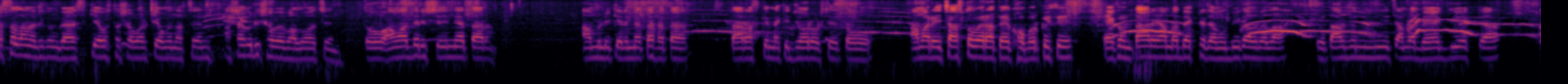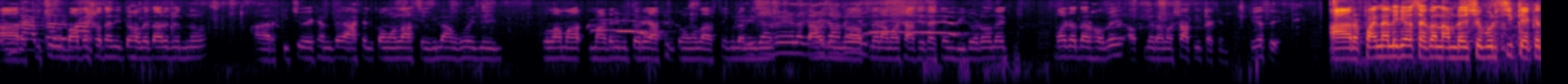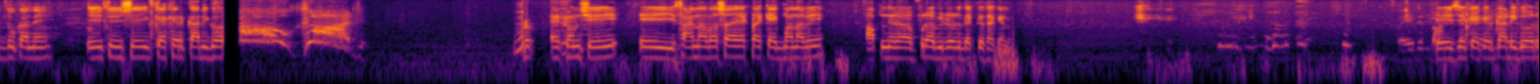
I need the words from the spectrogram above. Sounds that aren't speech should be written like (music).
আসসালামু আলাইকুম গাছ কি অবস্থা সবার? কেমন আছেন? আশা করি সবাই ভালো আছেন। তো আমাদের সেই নেতার আমলিকের নেতা ফেতা তার আজকে নাকি জ্বর উঠছে। তো আমার এই স্বাস্থ্য রাতে খবর কইছে এখন তারে আমরা দেখতে যাব বিকালবেলা। তো তার জন্য নিয়েছি আমরা ব্যাগ দিয়ে একটা আর কিছু বাধা সাদা নিতে হবে তার জন্য। আর কিছু এখান থেকে আপেল কমলা আছে এগুলো ওই যে খোলা মাঠের ভিতরে আপেল কমলা আছে এগুলো নিব। তার জন্য আপনারা আমার সাথে থাকেন ভিডিওটা অনেক মজাদার হবে। আপনারা আমার সাথেই থাকেন ঠিক আছে? আর ফাইনালি গেছে, এখন আমরা এসে পড়ছি কেকের দোকানে। এই সেই কেকের কারিগর। এখন সে এই সায়না বাসায় একটা কেক বানাবে। আপনারা পুরো ভিডিওটা দেখতে থাকেন। এই যে কেকের কারিগর।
